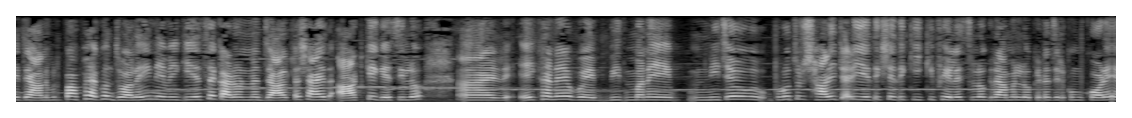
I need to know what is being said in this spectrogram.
এই যে আনবির পাপা এখন জলেই নেমে গিয়েছে, কারণ জালটা শায়দ আটকে গেছিল। আর এইখানে মানে নিচে প্রচুর শাড়ি টাড়ি এদিক সেদিক কী কী ফেলেছিল, গ্রামের লোকেরা যেরকম করে।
